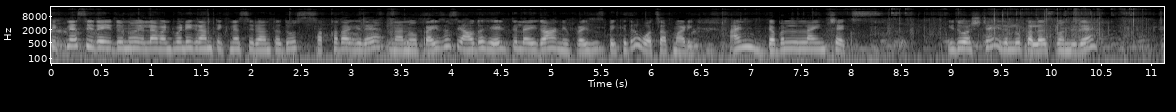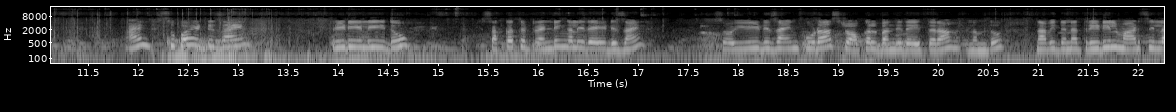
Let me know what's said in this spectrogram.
ಥಿಕ್ನೆಸ್ ಇದೆ ಇದನ್ನು ಎಲ್ಲ ಒನ್ ಟ್ವೆಂಟಿ ಗ್ರಾಮ್ ಥಿಕ್ನೆಸ್ ಇರೋ ಅಂಥದ್ದು ಸಖತ್ತಾಗಿದೆ. ನಾನು ಪ್ರೈಸಸ್ ಯಾವುದೋ ಹೇಳ್ತಿಲ್ಲ ಈಗ. ನೀವು ಪ್ರೈಸಸ್ ಬೇಕಿದ್ರೆ ವಾಟ್ಸಪ್ ಮಾಡಿ. ಆ್ಯಂಡ್ ಡಬಲ್ ಲೈನ್ ಚೆಕ್ಸ್ ಇದು ಅಷ್ಟೇ, ಇದರಲ್ಲೂ ಕಲರ್ಸ್ ಬಂದಿದೆ. And super hit design three ಡಿಯಲ್ಲಿ ಇದು ಸಖತ್ ಟ್ರೆಂಡಿಂಗಲ್ಲಿದೆ ಈ ಡಿಸೈನ್ ಸೊ ಈ ಡಿಸೈನ್ ಕೂಡ ಸ್ಟಾಕಲ್ಲಿ ಬಂದಿದೆ ಈ ಥರ ನಮ್ಮದು ನಾವು ಇದನ್ನು ತ್ರೀ ಡಿಲ್ ಮಾಡಿಸಿಲ್ಲ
